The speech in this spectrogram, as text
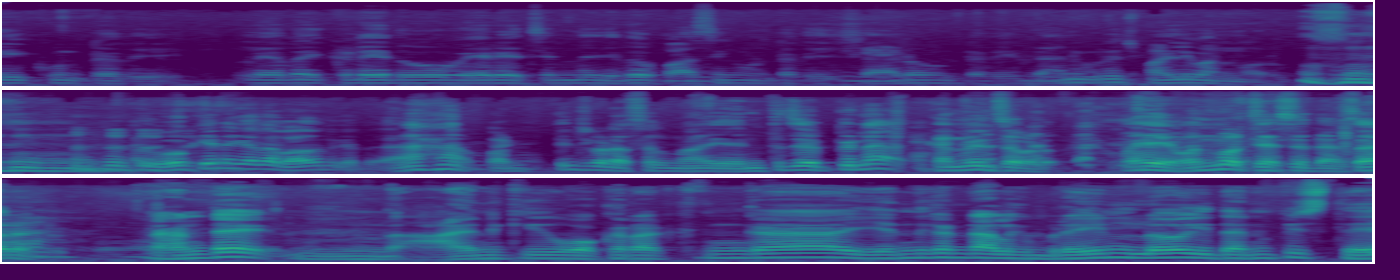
లీక్ ఉంటది. లేదా ఇక్కడ ఏదో వేరే చిన్న ఏదో పాసింగ్ ఉంటది షాడో ఉంటది. దాని గురించి మళ్ళీ వన్ మోర్. ఓకేనే కదా బాగుంది కదా. పట్టించుకోడు అసలు మా ఎంత చెప్పినా కన్విన్స్ అవ్వడు. వన్ మోర్ చేసేద్దాం సరే. అంటే ఆయనకి ఒక రకంగా ఎందుకంటే వాళ్ళకి బ్రెయిన్లో ఇది అనిపిస్తే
